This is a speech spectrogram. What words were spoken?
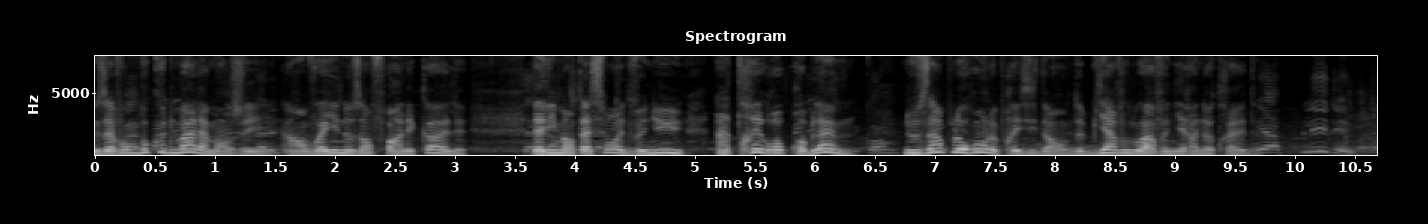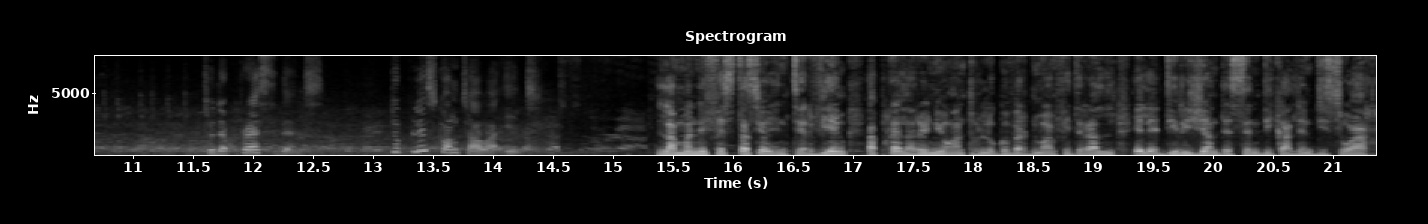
Nous avons beaucoup de mal à manger, à envoyer nos enfants à l'école. L'alimentation est devenue un très gros problème. Nous implorons le président de bien vouloir venir à notre aide. La manifestation intervient après la réunion entre le gouvernement fédéral et les dirigeants des syndicats lundi soir,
